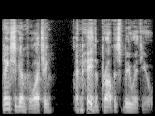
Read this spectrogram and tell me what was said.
Thanks again for watching and may the profits be with you.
